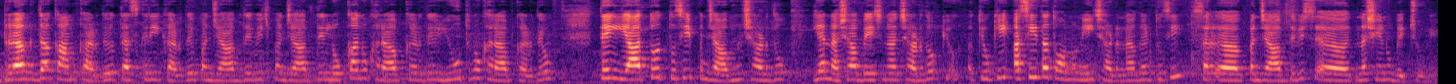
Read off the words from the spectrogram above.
ਡਰੱਗ ਦਾ ਕੰਮ ਕਰਦੇ ਹੋ, ਤਸਕਰੀ ਕਰਦੇ ਹੋ, ਪੰਜਾਬ ਦੇ ਵਿੱਚ ਪੰਜਾਬ ਦੇ ਲੋਕਾਂ ਨੂੰ ਖਰਾਬ ਕਰਦੇ ਹੋ, ਯੂਥ ਨੂੰ ਖਰਾਬ ਕਰਦੇ ਹੋ, ਤੇ ਜਾਂ ਤਾਂ ਤੁਸੀਂ ਪੰਜਾਬ ਨੂੰ ਛੱਡ ਦਿਓ ਜਾਂ ਨਸ਼ਾ ਵੇਚਣਾ ਛੱਡ ਦਿਓ, ਕਿਉਂ- ਕਿਉਂਕਿ ਅਸੀਂ ਤਾਂ ਤੁਹਾਨੂੰ ਨਹੀਂ ਛੱਡਣਾ ਅਗਰ ਤੁਸੀਂ ਸਰ- ਪੰਜਾਬ ਦੇ ਵਿੱਚ ਨਸ਼ੇ ਨੂੰ ਵੇਚੋਗੇ।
